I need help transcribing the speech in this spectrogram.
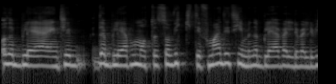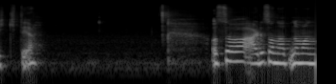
og det ble egentlig det ble på en måte så viktig for meg. De timene ble veldig, veldig viktige. Og så er det sånn at når man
